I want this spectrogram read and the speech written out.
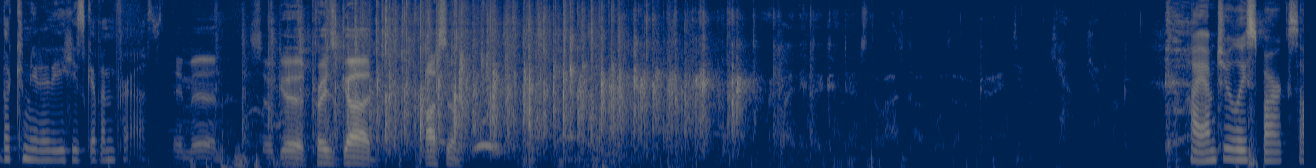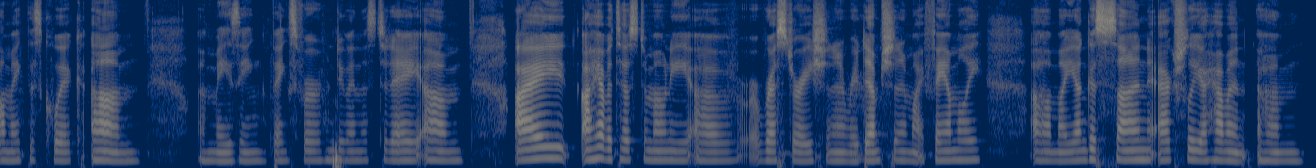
the community he's given for us Amen. So good. Praise God. Awesome. Hi, I'm Julie Sparks. I'll make this quick. Um, amazing. Thanks for doing this today. Um, I I have a testimony of restoration and redemption in my family. Uh, my youngest son, actually, I haven't. Um,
